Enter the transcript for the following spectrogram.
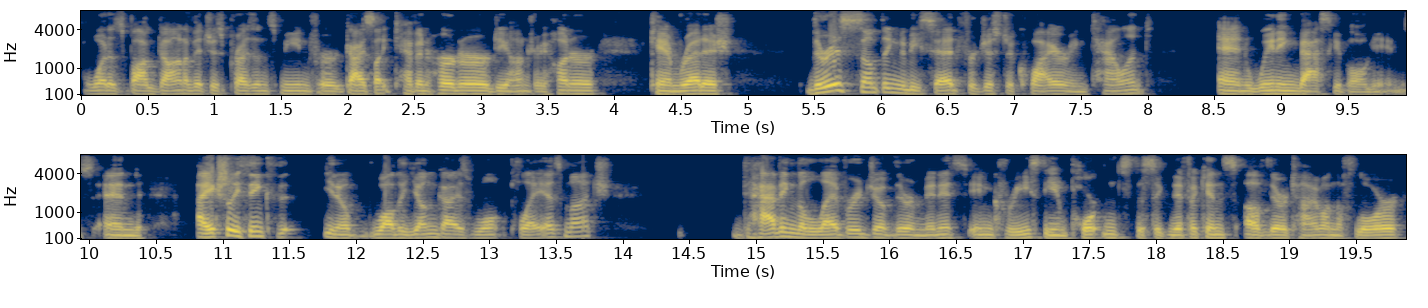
what does Bogdanovic's presence mean for guys like Kevin Huerter, DeAndre Hunter, Cam Reddish? There is something to be said for just acquiring talent and winning basketball games. And I actually think that, you know, while the young guys won't play as much, having the leverage of their minutes increase, the importance, the significance of their time on the floor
